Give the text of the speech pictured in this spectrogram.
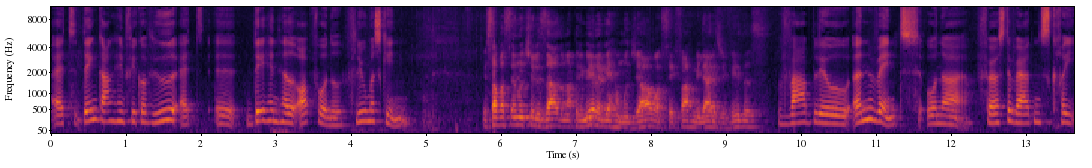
at dengang han fik at vide, at øh, det han havde opfundet, flyvemaskinen, estava sendo utilizado na Primeira Guerra Mundial a ceifar milhares de vidas, var blevet anvendt under Første Verdenskrig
